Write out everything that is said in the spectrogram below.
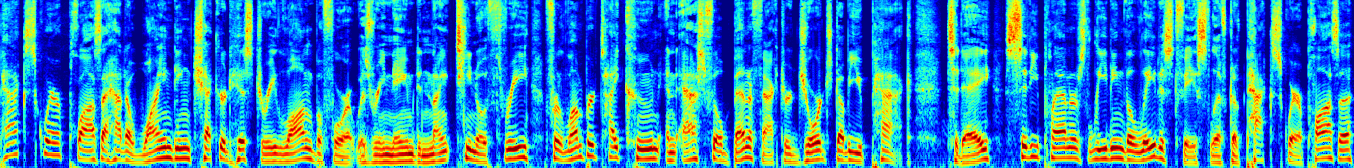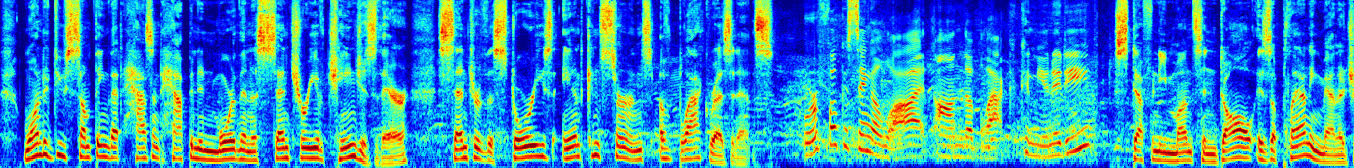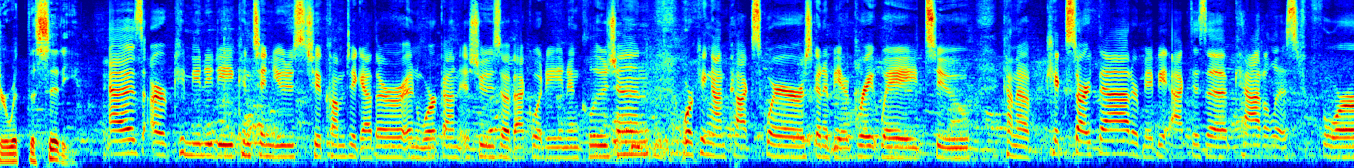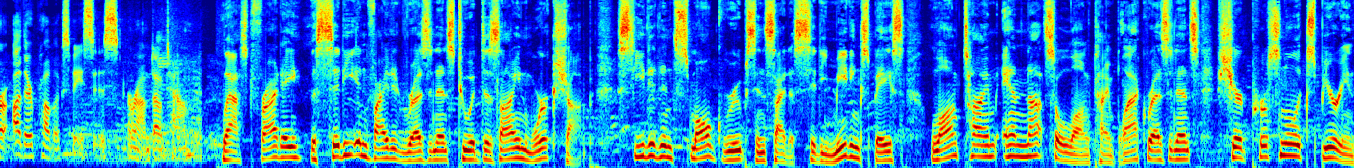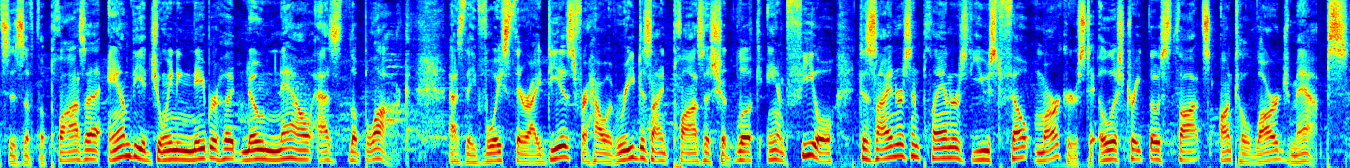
Pack Square Plaza had a winding, checkered history long before it was renamed in 1903 for lumber tycoon and Asheville benefactor George W. Pack. Today, city planners leading the latest facelift of Pack Square Plaza want to do something that hasn't happened in more than a century of changes there center the stories and concerns of black residents. We're focusing a lot on the black community. Stephanie Monson Dahl is a planning manager with the city as our community continues to come together and work on issues of equity and inclusion, working on Pack Square is going to be a great way to kind of kickstart that or maybe act as a catalyst for other public spaces around downtown. Last Friday, the city invited residents to a design workshop. Seated in small groups inside a city meeting space, longtime and not so longtime black residents shared personal experiences of the plaza and the adjoining neighborhood known now as the block. As they voiced their ideas for how a redesigned plaza should look and feel, designers and planners used felt markers to illustrate those thoughts onto large maps.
